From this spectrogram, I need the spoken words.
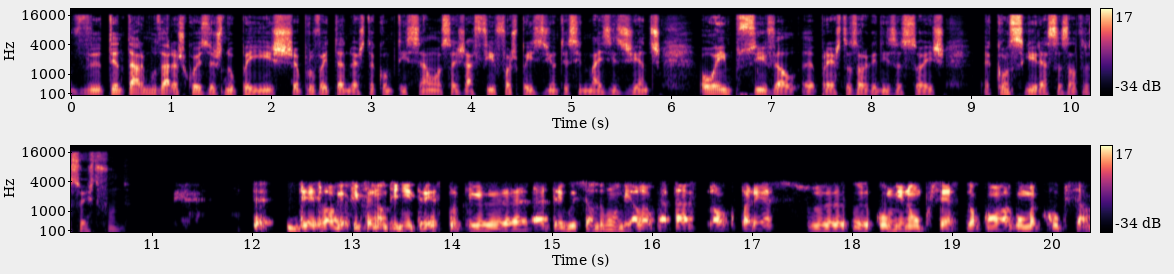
de tentar mudar as coisas no país, aproveitando esta competição, ou seja, a FIFA, os países iam ter sido mais exigentes, ou é impossível para estas organizações conseguir essas alterações de fundo? Desde logo a FIFA não tinha interesse, porque a atribuição do Mundial ao Qatar, ao que parece, eh, culminou um processo com alguma corrupção.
